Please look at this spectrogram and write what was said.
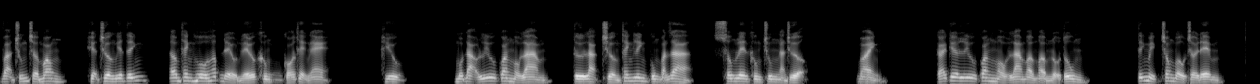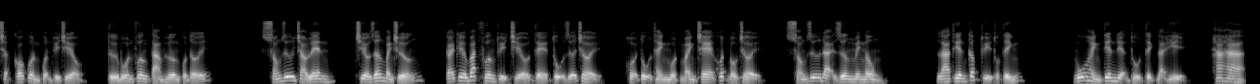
vạn chúng chờ mong, hiện trường yên tĩnh, âm thanh hô hấp đều nếu không có thể nghe. Hiu một đạo lưu quang màu lam từ lạc trường thanh linh cung bắn ra, xông lên không trung ngàn trượng. Và ảnh cái kia lưu quang màu lam ầm ầm nổ tung. Tĩnh mịch trong bầu trời đêm, chợt có quần quần thủy triều từ bốn phương tám hướng của tới. Sóng dữ trào lên chiều dâng bành trướng, cái kia bắt phương thủy triều tề tụ giữa trời, hội tụ thành một mảnh tre khuất bầu trời, sóng dữ đại dương mênh mông la thiên cấp thủy thuộc tính. Ngũ hành tiên điện thủ tịch đại hỷ, ha ha,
